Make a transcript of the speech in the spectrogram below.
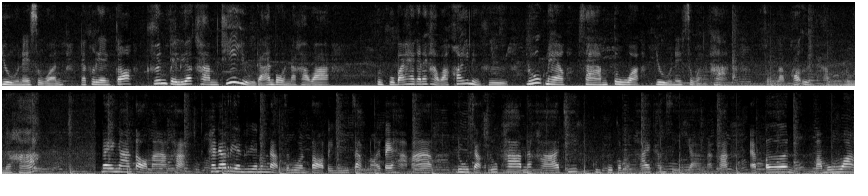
อยู่ในสวน นักเรียนก็ขึ้นไปเลือกคำที่อยู่ด้านบนนะคะว่า คุณครูใบ้ให้ก็ได้ค่ะว่าข้อที่หนึ่งคือ ลูกแมว 3 ตัวอยู่ในสวนค่ะสำหรับข้ออื่นทำรู้นะคะ ในงานต่อมาค่ะ ให้นักเรียนเรียนลำดับจำนวนต่อไปนี้จากน้อยไปหามาก ดูจากรูปภาพนะคะ ที่คุณครูกำหนดให้ทั้ง 4 อย่างนะคะแอปเปิลมะม่วง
